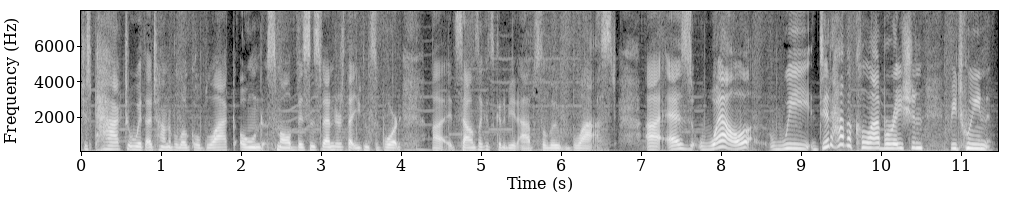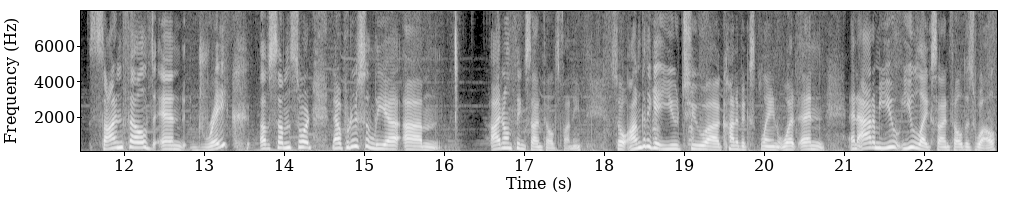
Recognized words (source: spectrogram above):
just packed with a ton of local Black-owned small business vendors that you can support. Uh, it sounds like it's going to be an absolute blast. Uh, as well, we did have a collaboration between Seinfeld and Drake of some sort. Now, producer Leah, um, I don't think Seinfeld's funny, so I'm going to get you to uh, kind of explain what. And and Adam, you you like Seinfeld as well.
